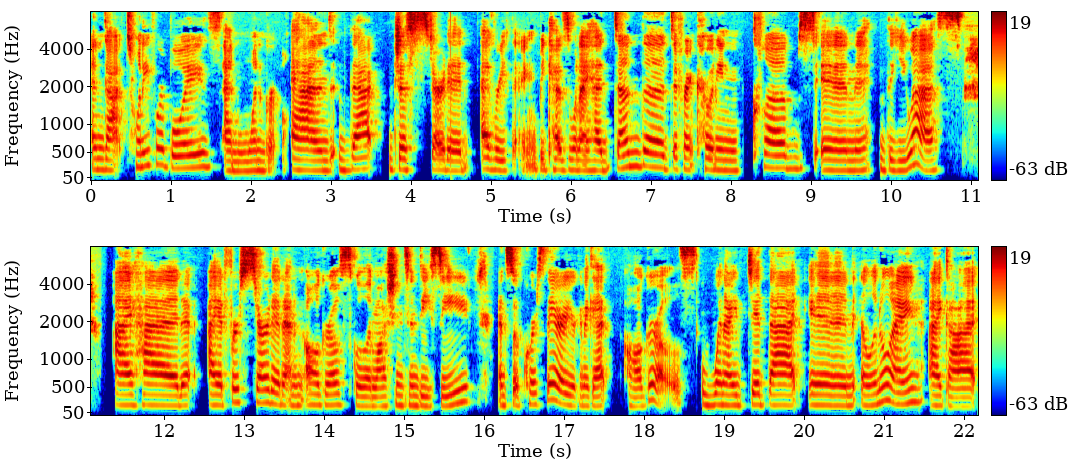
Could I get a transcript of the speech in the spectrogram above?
and got 24 boys and one girl. And that just started everything because when I had done the different coding clubs in the US, I had I had first started at an all girls school in Washington D.C. and so of course there you're going to get all girls. When I did that in Illinois, I got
